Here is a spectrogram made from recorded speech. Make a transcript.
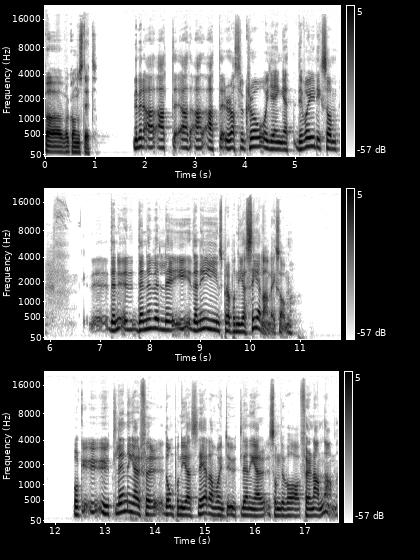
Vad vad konstigt. Nej, men att, att, att, att Russell Crowe och gänget, det var ju liksom... Den, den är väl den är inspelad på Nya Zeeland liksom. Och utlänningar för de på Nya Zeeland var inte utlänningar som det var för en annan.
